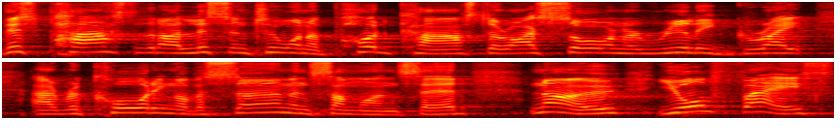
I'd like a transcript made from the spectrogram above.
this pastor that I listened to on a podcast or I saw on a really great uh, recording of a sermon someone said. No, your faith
